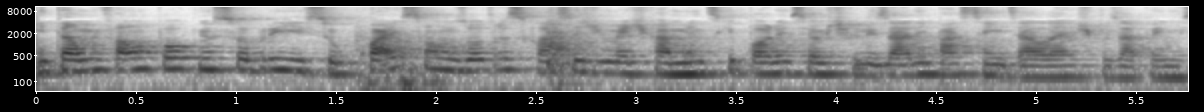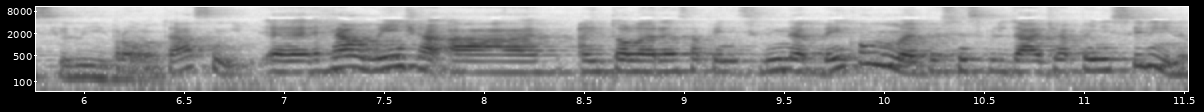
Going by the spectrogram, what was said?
Então, me fala um pouquinho sobre isso. Quais são as outras classes de medicamentos que podem ser utilizados em pacientes alérgicos à penicilina? Pronto, assim, é, realmente a, a, intolerância à penicilina é bem comum, é a hipersensibilidade à penicilina.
